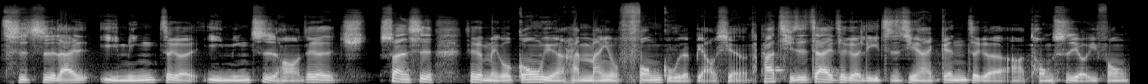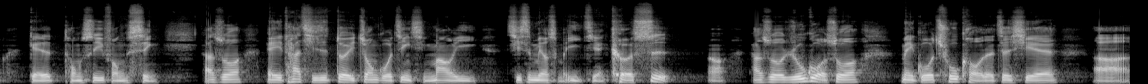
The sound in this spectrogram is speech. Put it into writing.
辞职来以明这个以明志哈，这个算是这个美国公务员还蛮有风骨的表现。他其实在这个离职前还跟这个啊同事有一封给同事一封信，他说：“哎，他其实对中国进行贸易其实没有什么意见，可是啊，他说如果说美国出口的这些啊。”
